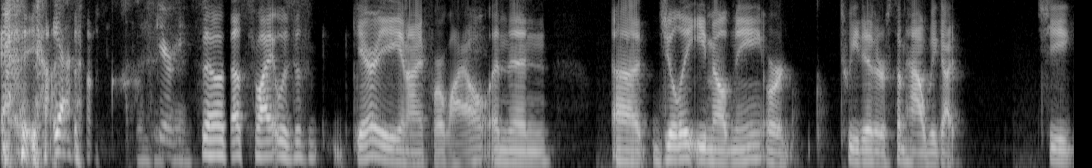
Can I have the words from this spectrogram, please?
yeah. Yeah. so- Gary. so that's why it was just Gary and I for a while, and then uh, Julie emailed me or tweeted or somehow we got. She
